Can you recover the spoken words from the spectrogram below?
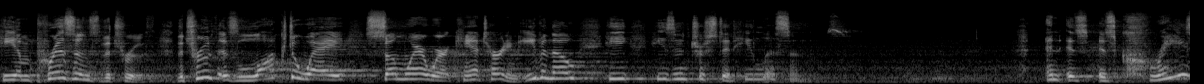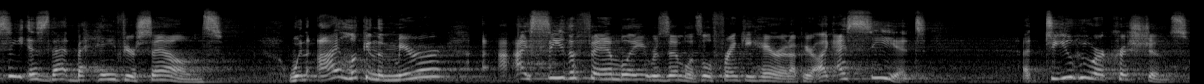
He imprisons the truth. The truth is locked away somewhere where it can't hurt him. Even though he, he's interested, he listens. And as, as crazy as that behavior sounds, when I look in the mirror, I, see the family resemblance, little Frankie Herod up here. Like, I see it. Uh, to you who are Christians,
